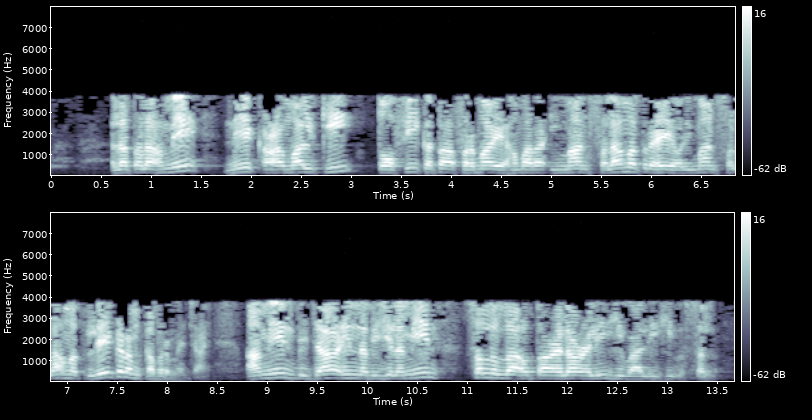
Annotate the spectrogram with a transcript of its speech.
اللہ تعالی ہمیں نیک اعمال کی توفیق عطا فرمائے، ہمارا ایمان سلامت رہے اور ایمان سلامت لے کر ہم قبر میں جائیں۔ آمین۔ بجاہ نبی امین صلی اللہ تعالی علیہ وآلہ وسلم۔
